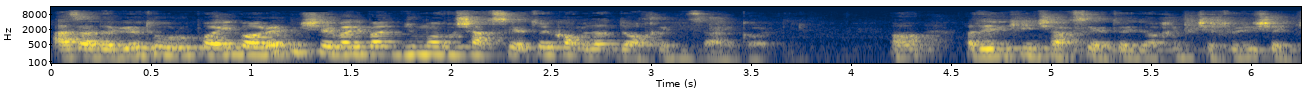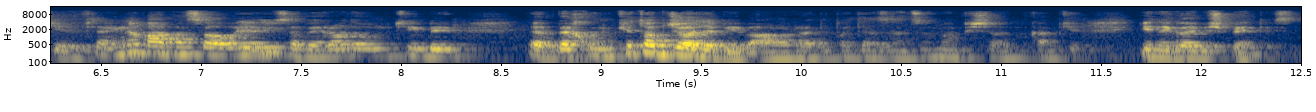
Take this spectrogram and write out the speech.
از ادبیات اروپایی وارد میشه ولی بعد ما با شخصیت های کاملا داخلی سر کار داریم حالا اینکه این شخصیت های داخلی چطوری شکل گرفتن اینا مبحث آقای سپهران رو می‌تونیم بریم بخونیم. کتاب جالبی به هر حال از من پیشنهاد می‌کنم که یه نگاهی بهش بندازید.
